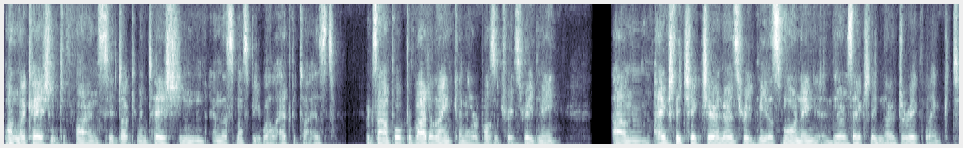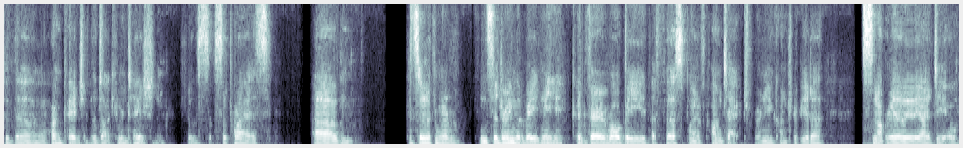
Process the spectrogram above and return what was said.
one location to find said documentation, and this must be well advertised. For example, provide a link in the repository's README. Um, I actually checked GeoNode's README this morning, and there is actually no direct link to the homepage of the documentation, which was a surprise. Um, considering, considering the README could very well be the first point of contact for a new contributor, it's not really ideal.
